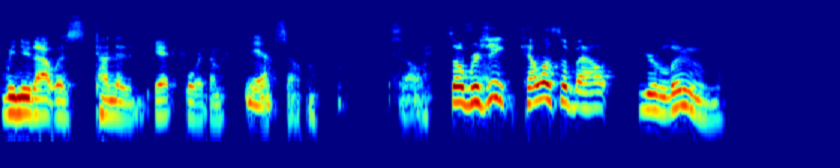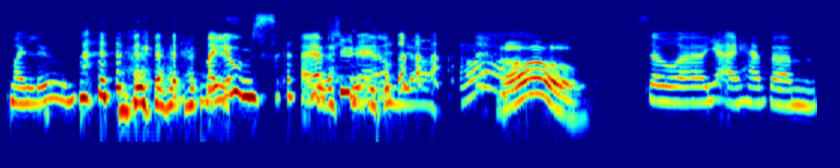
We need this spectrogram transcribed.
we knew that was kind of it for them. Yeah. So, so So, Brigitte, tell us about your loom. My loom. My looms. I have two now. yeah. Oh, Oh, So uh, yeah, I have um,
